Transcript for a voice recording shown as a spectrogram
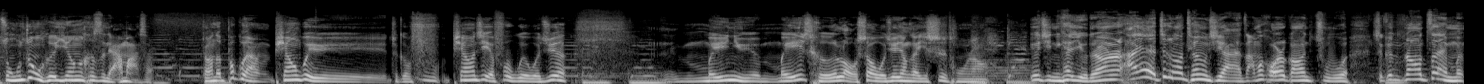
尊重和迎合是两码事儿。真的，不管贫贵这个富贫贱富贵，我觉得美女美丑老少，我觉得应该一视同仁。尤其你看，有的人说，哎，这个人挺有钱，咱们好好刚出，这个人再没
